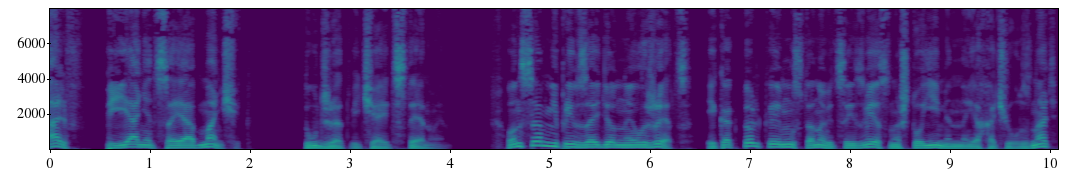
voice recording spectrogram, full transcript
Альф — пьяница и обманщик, тут же отвечает Стэнуэн. Он сам непревзойденный лжец, и как только ему становится известно, что именно я хочу узнать,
